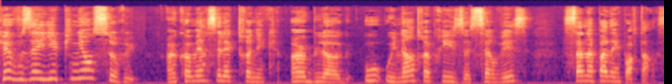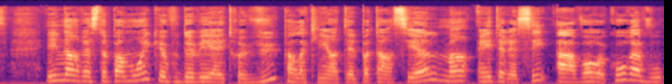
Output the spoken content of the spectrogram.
Que vous ayez pignon sur rue, un commerce électronique, un blog ou une entreprise de service, ça n'a pas d'importance. Il n'en reste pas moins que vous devez être vu par la clientèle potentiellement intéressée à avoir recours à vous.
